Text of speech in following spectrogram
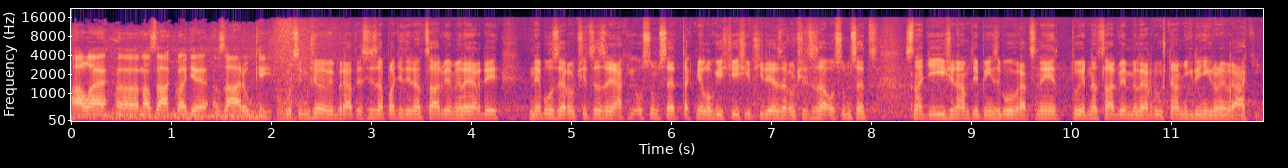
ale na základě záruky. Pokud si můžeme vybrat, jestli zaplatit 1,2 miliardy nebo zaručit se za nějakých 800, tak mě logičtější přijde zaručit se za 800 s nadějí, že nám ty peníze budou vraceny, tu 1,2 miliardy už nám nikdy nikdo nevrátí.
